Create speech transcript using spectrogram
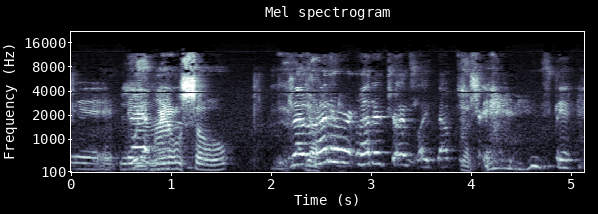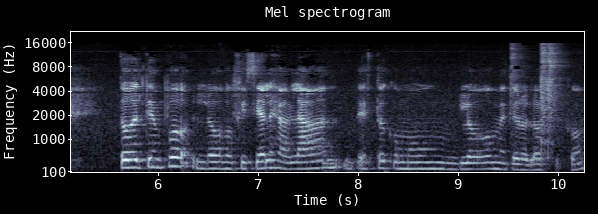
le, le We also, Let, let her let her translate that. Yes. Es que todo el tiempo los oficiales hablaban de esto como un globo meteorológico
